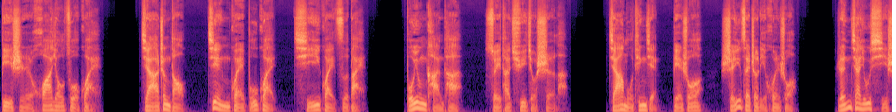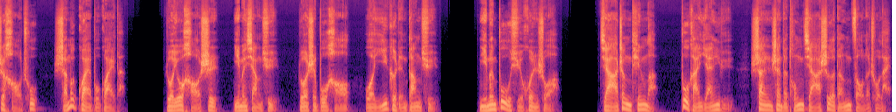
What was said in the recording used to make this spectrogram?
必是花妖作怪。”贾政道：“见怪不怪，奇怪自败，不用砍他，随他去就是了。”贾母听见，便说：“谁在这里混说？人家有喜事好处。”什么怪不怪的？若有好事，你们想去；若是不好，我一个人当去。你们不许混说。贾政听了，不敢言语，讪讪的同贾赦等走了出来。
